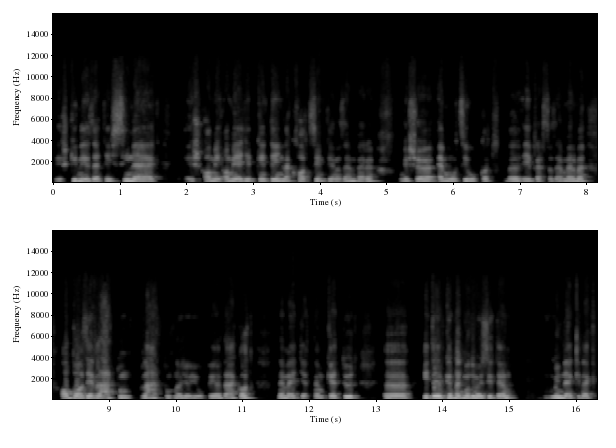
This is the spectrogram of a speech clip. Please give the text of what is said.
és kinézet és színek, és ami, ami egyébként tényleg hat szintén az emberre, és emóciókat ébreszt az emberbe, abba azért láttunk, láttunk nagyon jó példákat, nem egyet, nem kettőt. Itt egyébként megmondom őszintén mindenkinek,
